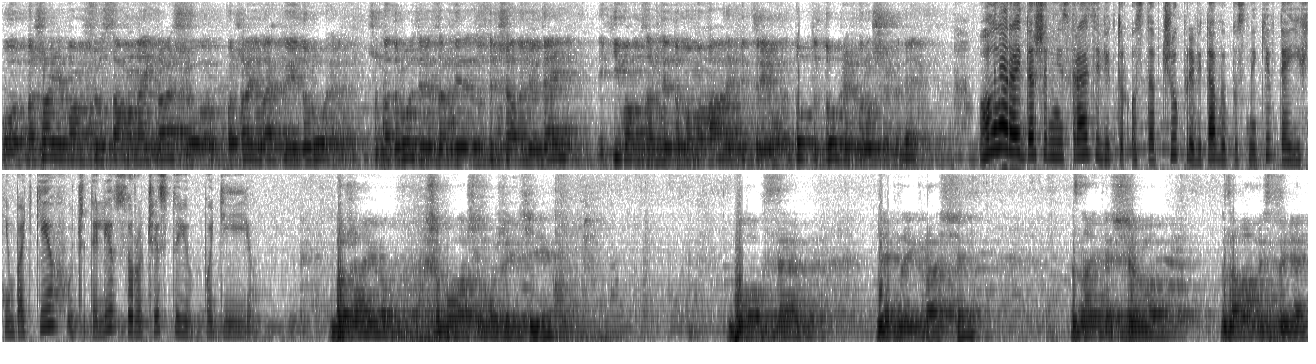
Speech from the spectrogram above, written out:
От, бажаю вам всього самого найкращого, бажаю легкої дороги, щоб на дорозі ви завжди зустрічали людей, які вам завжди допомагали, підтримували. Тобто добрих, хороших людей. Голова райдержадміністрації Віктор Остапчук привітав випускників та їхніх батьків, учителів з урочистою подією. Бажаю, щоб у вашому житті було все якнайкраще. Знайте, що за вами стоять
